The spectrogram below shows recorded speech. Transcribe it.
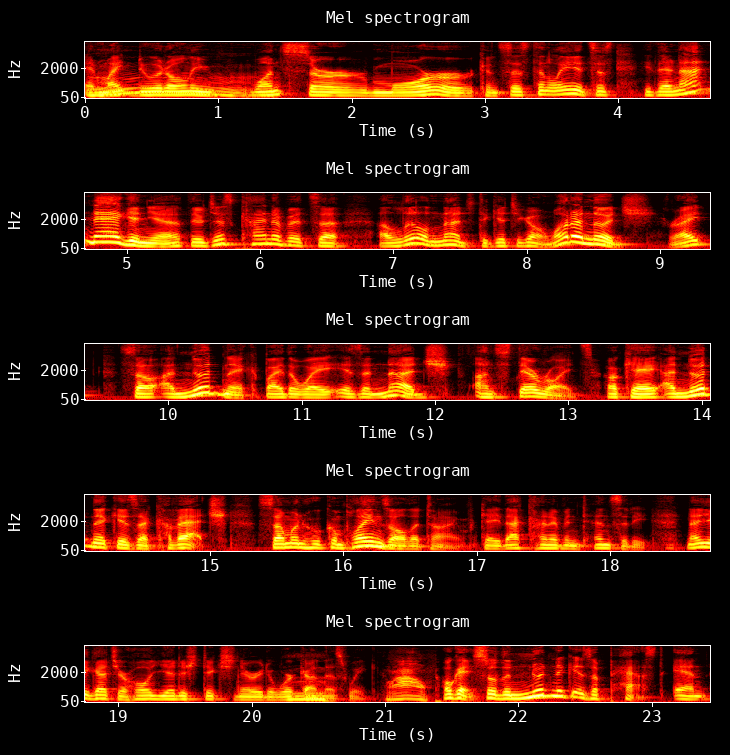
and might do it only mm. once or more or consistently. It's just, they're not nagging you. They're just kind of, it's a, a little nudge to get you going. What a nudge, right? So a nudnik, by the way, is a nudge on steroids. Okay, a nudnik is a kvetch, someone who complains all the time. Okay, that kind of intensity. Now you got your whole Yiddish dictionary to work on mm. this week. Wow. Okay, so the nudnik is a pest, and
